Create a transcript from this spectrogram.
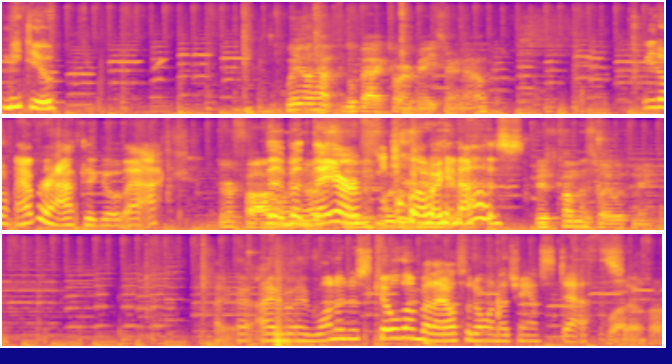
Me too. We don't have to go back to our base right now. We don't ever have to go back. They're Th- following but us. they are this is what you're gonna following us. Just come this way with me. I, I, I want to just kill them, but I also don't want to chance death. Watch, So.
